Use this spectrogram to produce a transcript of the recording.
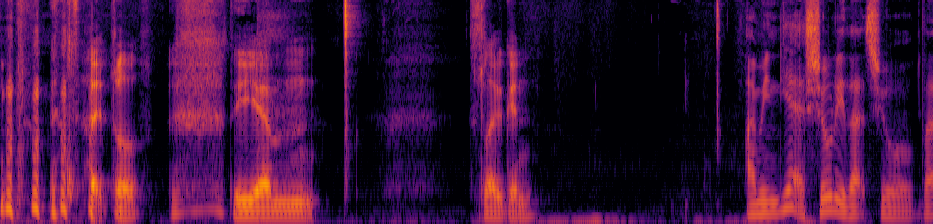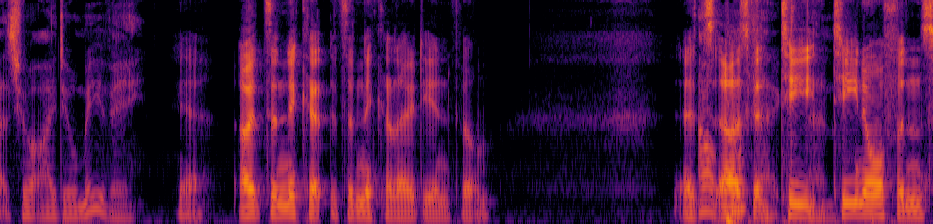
the title, the um, slogan. I mean, yeah, surely that's your that's your ideal movie. Yeah. Oh, it's a Nic- it's a Nickelodeon film. It's Oh, oh, it's got perfect, te- then. teen orphans.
